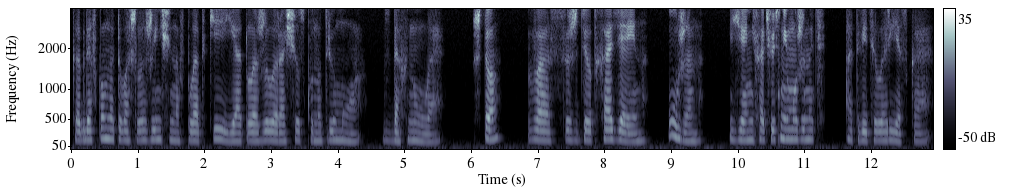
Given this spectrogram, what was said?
Когда в комнату вошла женщина в платке, я отложила расческу на трюмо, вздохнула. «Что? Вас ждет хозяин. Ужин. Я не хочу с ним ужинать», — ответила резко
